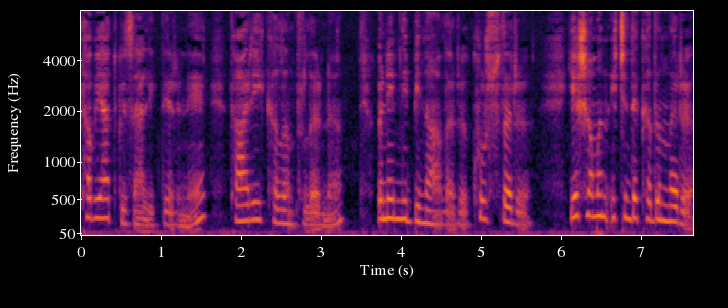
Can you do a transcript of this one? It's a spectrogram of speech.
tabiat güzelliklerini, tarihi kalıntılarını, önemli binaları, kursları, yaşamın içinde kadınları,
